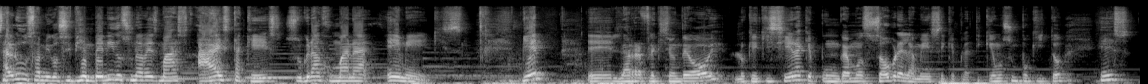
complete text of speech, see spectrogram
Saludos amigos y bienvenidos una vez más a esta que es su Gran Humana MX. Bien, eh, la reflexión de hoy, lo que quisiera que pongamos sobre la mesa y que platiquemos un poquito es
